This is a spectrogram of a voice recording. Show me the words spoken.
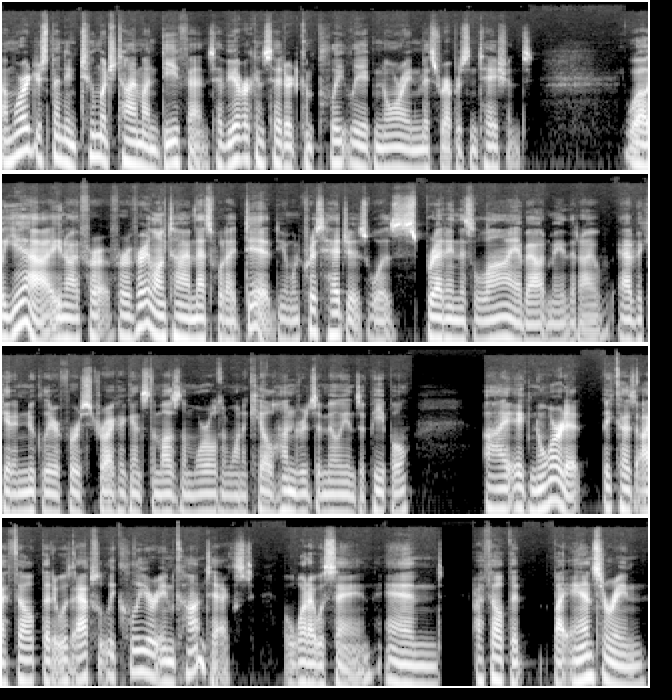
I'm worried you're spending too much time on defense. Have you ever considered completely ignoring misrepresentations? Well, yeah, you know, for for a very long time, that's what I did. You know, when Chris Hedges was spreading this lie about me that I advocate a nuclear first strike against the Muslim world and want to kill hundreds of millions of people, I ignored it because I felt that it was absolutely clear in context what I was saying. And I felt that by answering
